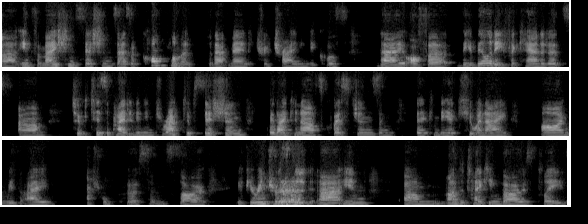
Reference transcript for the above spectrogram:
uh, information sessions as a complement to that mandatory training because they offer the ability for candidates um, to participate in an interactive session where they can ask questions and there can be a Q&A time with a actual person. So if you're interested uh, in um, undertaking those, please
